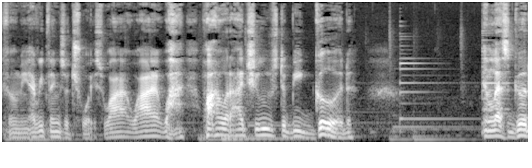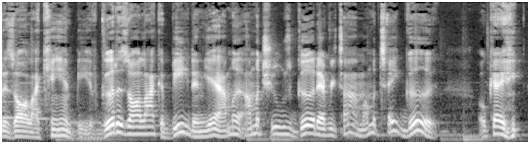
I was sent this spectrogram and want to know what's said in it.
Feel me? Everything's a choice. Why why why why would I choose to be good unless good is all I can be? If good is all I could be, then yeah, I'm gonna choose good every time. I'm gonna take good. Okay?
